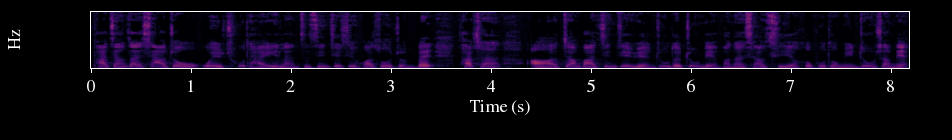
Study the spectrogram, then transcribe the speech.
他将在下周为出台一揽子经济计划做准备。他称啊，将把经济援助的重点放在小企业和普通民众上面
